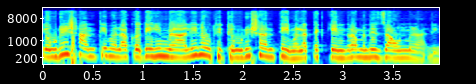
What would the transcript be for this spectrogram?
एवढी शांती मला कधीही मिळाली नव्हती. तेवढी शांती मला त्या केंद्रामध्ये जाऊन मिळाली.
